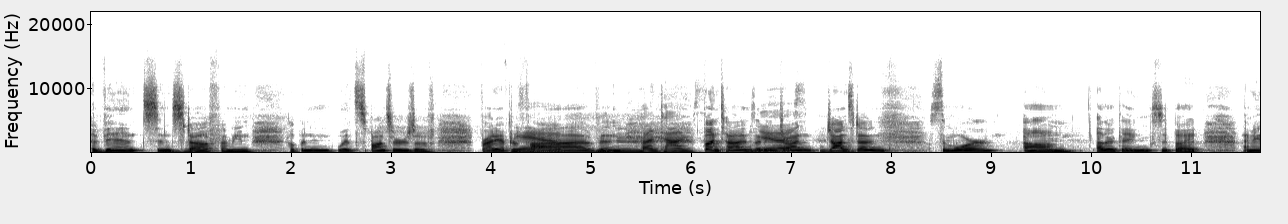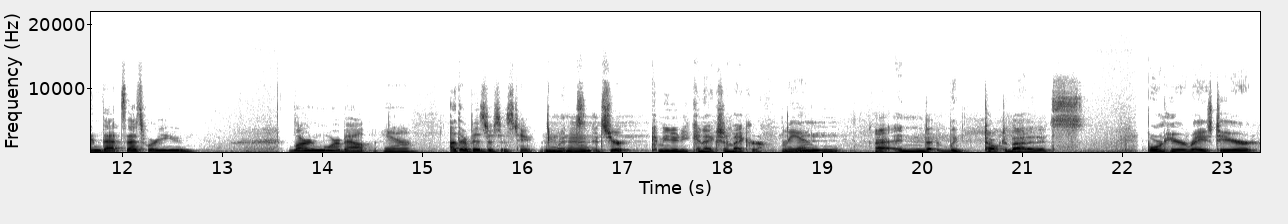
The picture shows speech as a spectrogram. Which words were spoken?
events and mm-hmm. stuff. I mean, helping with sponsors of Friday After Yeah. 5 and Fun times. fun times. I Yes. mean, John John's done some more um, other things, but I mean, that's that's where you learn more about Yeah. other businesses too. It's, it's your community connection maker. Yeah. Uh, and we talked about it. It's born here, raised here,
